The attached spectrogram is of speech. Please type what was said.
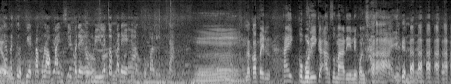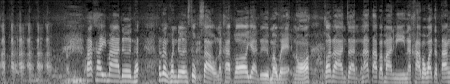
ยวทำด้วยปลาเกือบเพียนปลากุเลาไปซีปลาแดงอังรีแล้วก็ปลาแดงอ่างตุมารินค่ะอืมแล้วก็เป็นให้โกโบริกับอังสุมารินเป็นคนขาย ถ้าใครมาเดิน ถถนนคนเดินสุกร์เสาร์นะคะ ก็อย่าลืมมาแวะเนาะก็ร้านจะหน้าตาประมาณนี้นะคะ เพราะว่าจะตั้ง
